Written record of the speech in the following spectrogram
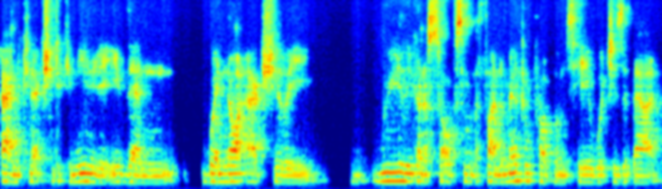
and connection to community, then we're not actually really going to solve some of the fundamental problems here, which is about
